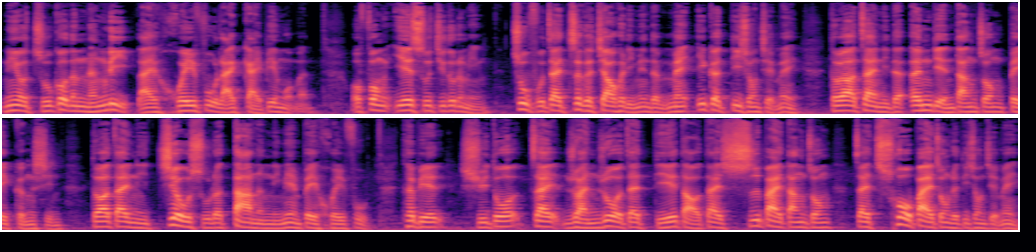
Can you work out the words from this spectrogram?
你有足够的能力来恢复、来改变我们。我奉耶稣基督的名，祝福在这个教会里面的每一个弟兄姐妹，都要在你的恩典当中被更新，都要在你救赎的大能里面被恢复。特别许多在软弱、在跌倒、在失败当中在挫败中的弟兄姐妹，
